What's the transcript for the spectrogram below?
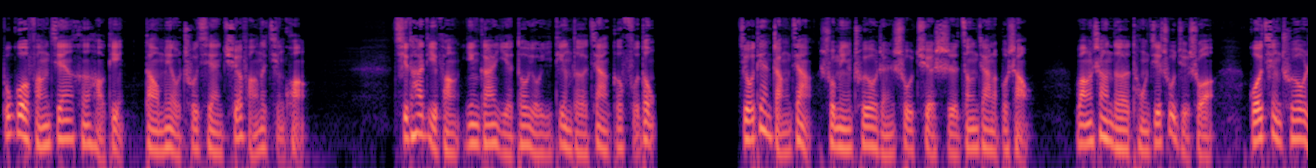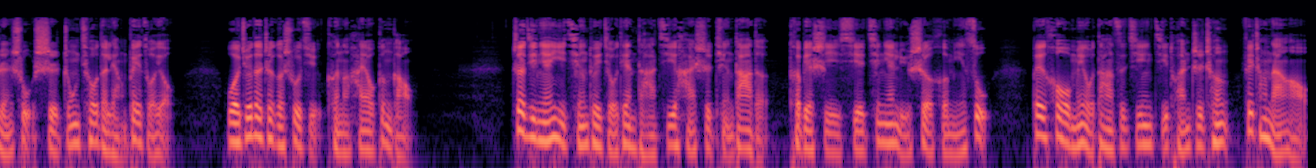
不过房间很好订，倒没有出现缺房的情况。其他地方应该也都有一定的价格浮动，酒店涨价说明出游人数确实增加了不少。网上的统计数据说，国庆出游人数是中秋的两倍左右，我觉得这个数据可能还要更高。这几年疫情对酒店打击还是挺大的，特别是一些青年旅社和民宿，背后没有大资金集团支撑，非常难熬，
